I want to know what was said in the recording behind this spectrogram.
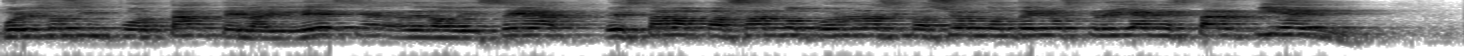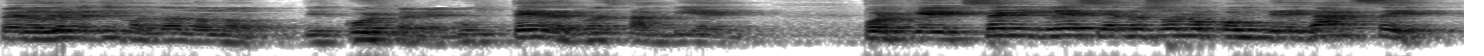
Por eso es importante, la iglesia de la Odisea estaba pasando por una situación donde ellos creían estar bien. Pero Dios les dijo, no, no, no, discúlpeme, ustedes no están bien. Porque ser iglesia no es solo congregarse,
